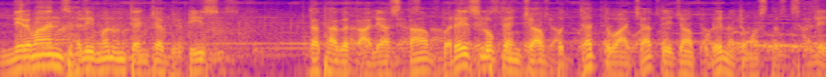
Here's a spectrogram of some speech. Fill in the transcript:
निर्माण झाली म्हणून त्यांच्या भेटीस तथागत आले असता बरेच लोक त्यांच्या बुद्धत्वाच्या तेजापुढे नतमस्तक झाले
